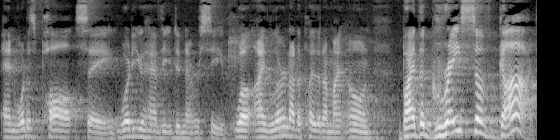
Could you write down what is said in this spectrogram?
And what does Paul say? What do you have that you did not receive? Well, I learned how to play that on my own by the grace of God.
